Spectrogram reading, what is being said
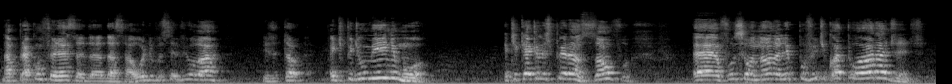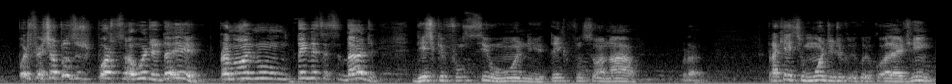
Na pré-conferência da, da, saúde, você viu lá. A gente pediu o mínimo. A gente quer aquela esperanção é, funcionando ali por 24 horas, gente. Pode fechar todos os postos de saúde, daí? Para nós não tem necessidade. Desde que funcione, tem que funcionar. Para que esse monte de coleginho?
